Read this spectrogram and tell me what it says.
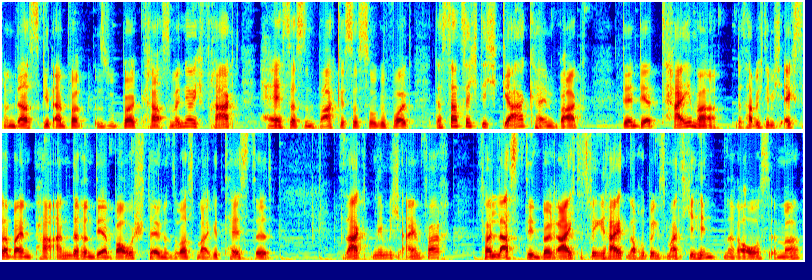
Und das geht einfach super krass. Und wenn ihr euch fragt, hä, ist das ein Bug, ist das so gewollt? Das ist tatsächlich gar kein Bug, denn der Timer, das habe ich nämlich extra bei ein paar anderen der Baustellen und sowas mal getestet, sagt nämlich einfach, verlasst den Bereich. Deswegen reiten auch übrigens manche hinten raus immer.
